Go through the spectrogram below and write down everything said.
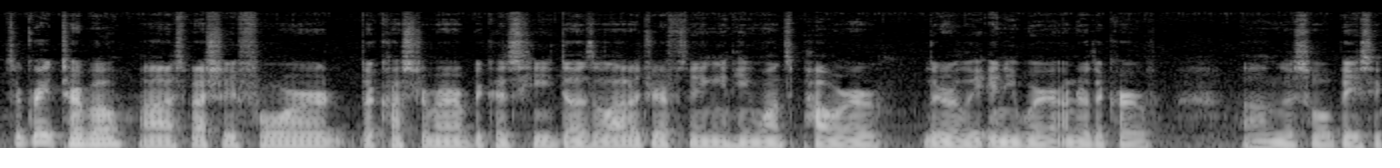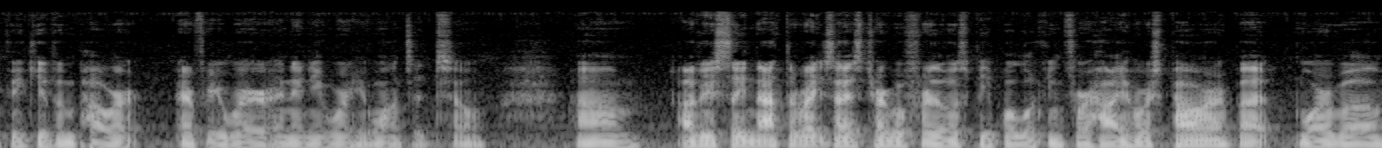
it's a great turbo, uh, especially for the customer because he does a lot of drifting and he wants power literally anywhere under the curve. Um, this will basically give him power everywhere and anywhere he wants it. So um, obviously not the right size turbo for those people looking for high horsepower, but more of a,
